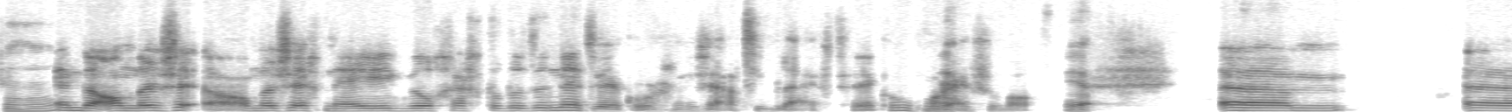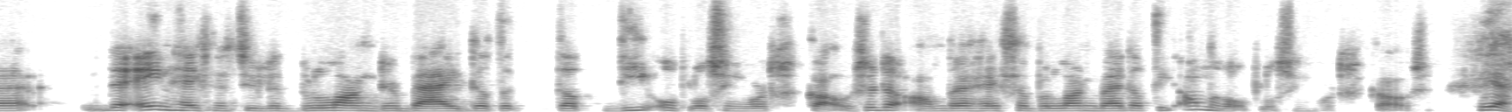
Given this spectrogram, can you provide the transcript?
Mm-hmm. En de ander, ander, zegt, nee, ik wil graag dat het een netwerkorganisatie blijft. Hè? Ik roep maar ja. even wat. Ja. Um, uh, de een heeft natuurlijk belang erbij dat, het, dat die oplossing wordt gekozen. De ander heeft er belang bij dat die andere oplossing wordt gekozen. Ja.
